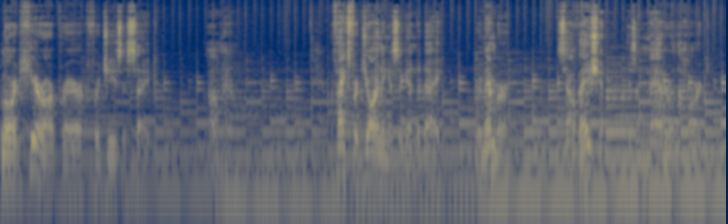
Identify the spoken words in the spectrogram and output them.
Lord, hear our prayer for Jesus' sake. Amen. Well, thanks for joining us again today. Remember, salvation is a matter of the heart.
